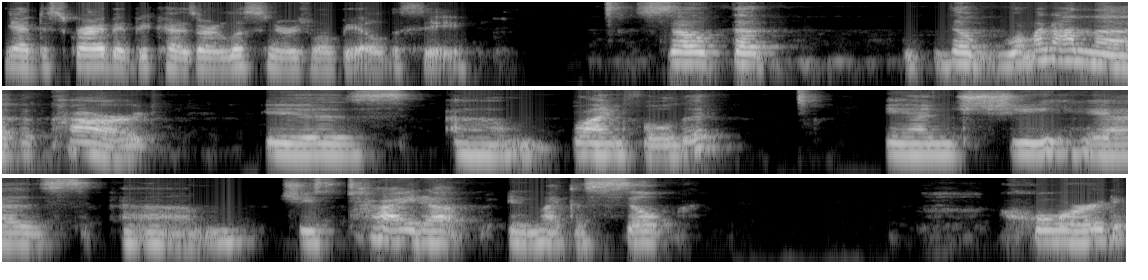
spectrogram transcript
Yeah, describe it because our listeners won't be able to see. so the the woman on the card is um, blindfolded, and she has um, she's tied up in like a silk cord,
